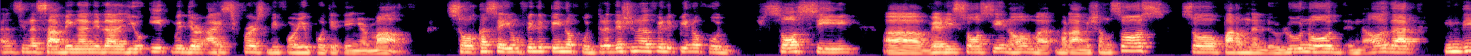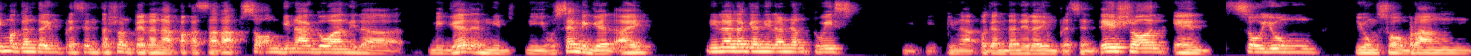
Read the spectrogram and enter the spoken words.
ang sinasabi nga nila you eat with your eyes first before you put it in your mouth. So kasi yung Filipino food traditional Filipino food saucy uh, very saucy no? Marami siyang sauce. So parang nalulunod and all that hindi maganda yung presentasyon pero napakasarap. So ang ginagawa nila Miguel and ni, ni Jose Miguel ay nilalagyan nila ng twist, pinapaganda nila yung presentation and so yung yung sobrang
